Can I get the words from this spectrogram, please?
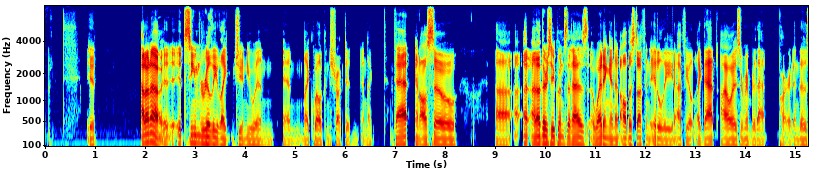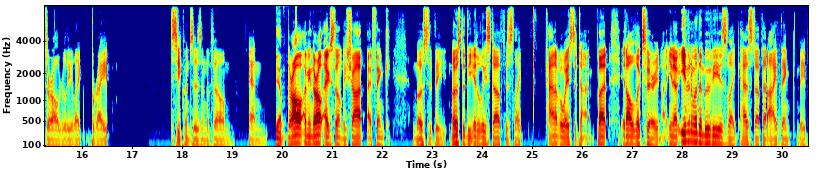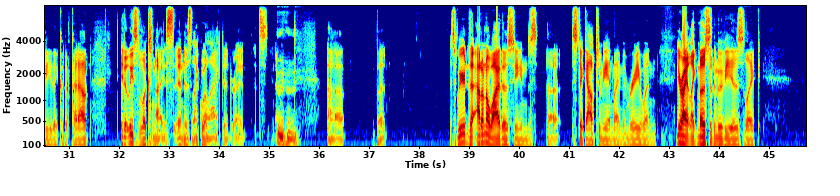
I don't know. It, it seemed really like genuine and like well constructed, and like that, and also uh, a- another sequence that has a wedding in it. All the stuff in Italy, I feel like that. I always remember that part, and those are all really like bright sequences in the film. and Yep. they're all. I mean, they're all excellently shot. I think most of the most of the Italy stuff is like kind of a waste of time, but it all looks very nice. You know, even when the movie is like has stuff that I think maybe they could have cut out, it at least looks nice and is like well acted, right? It's you know, hmm uh, but it's weird that I don't know why those scenes uh, stick out to me in my memory when you're right. Like most of the movie is like,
